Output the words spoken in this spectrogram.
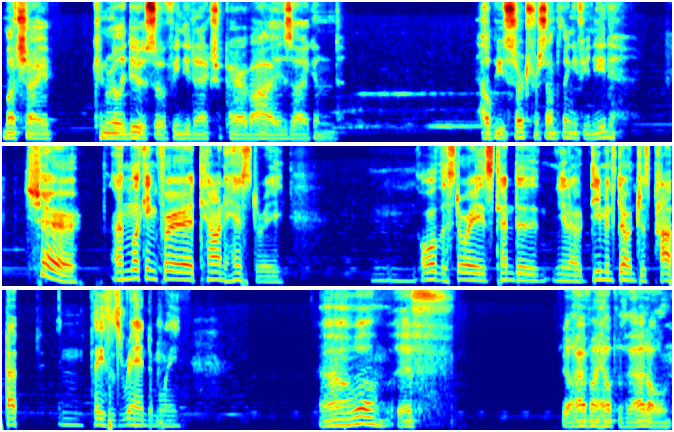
much I can really do. So if you need an extra pair of eyes, I can help you search for something if you need. Sure. I'm looking for a town history. Mm, All the stories tend to, you know, demons don't just pop up in places randomly. Uh, well, if you'll have my help with that, I'll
